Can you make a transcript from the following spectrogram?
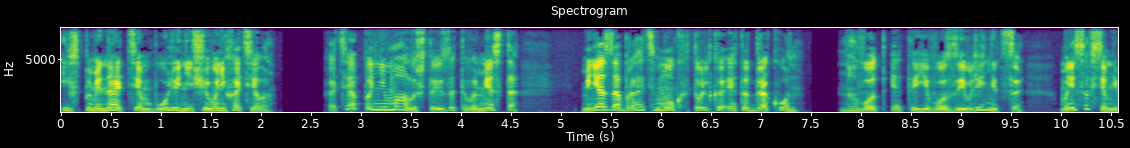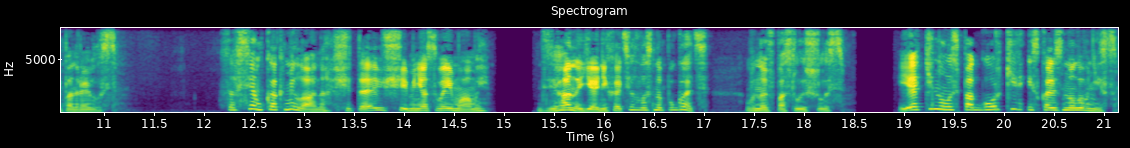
и вспоминать тем более ничего не хотела. Хотя понимала, что из этого места меня забрать мог только этот дракон. Но вот эта его заявленница мне совсем не понравилась. Совсем как Милана, считающая меня своей мамой. «Диана, я не хотел вас напугать», — вновь послышалось. Я кинулась по горке и скользнула вниз.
